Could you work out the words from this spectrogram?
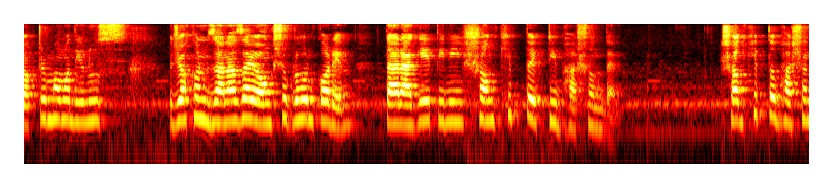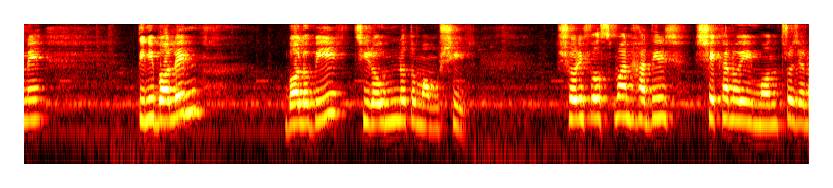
ডক্টর মোহাম্মদ ইউনুস যখন জানাজায় অংশগ্রহণ করেন, তার আগে তিনি সংক্ষিপ্ত একটি ভাষণ দেন। সংক্ষিপ্ত ভাষণে তিনি বলেন, বলবীর চির উন্নত মমশির শরীফ ওসমান হাদির শেখানো এই মন্ত্র যেন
